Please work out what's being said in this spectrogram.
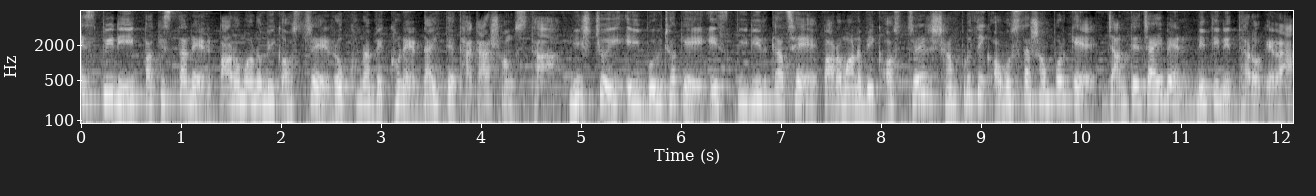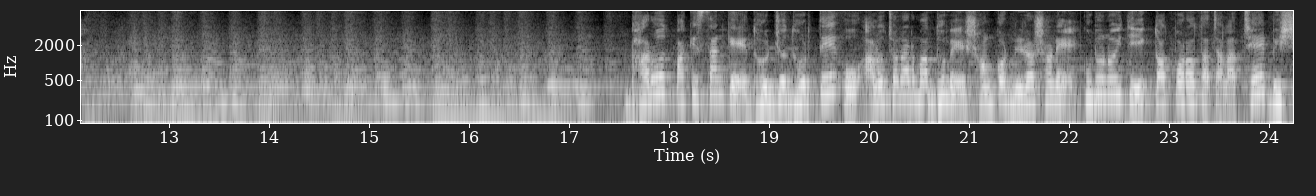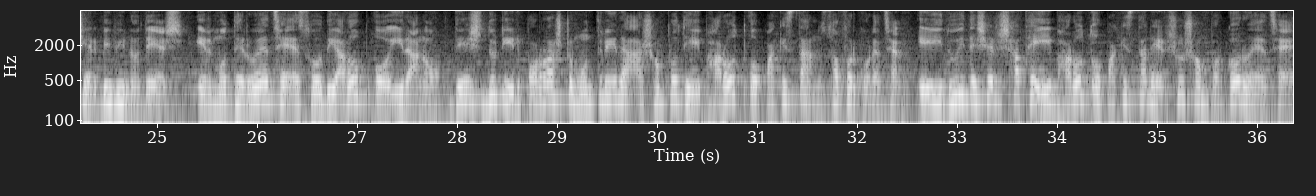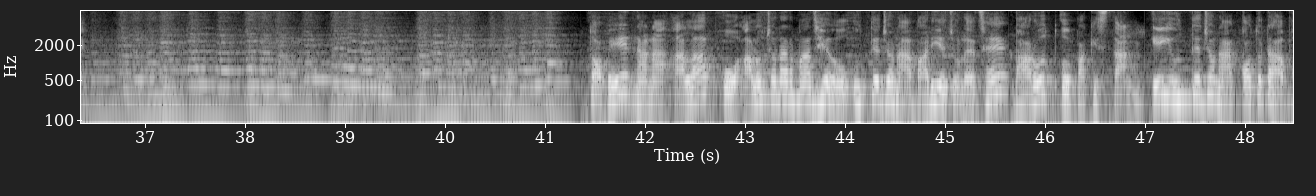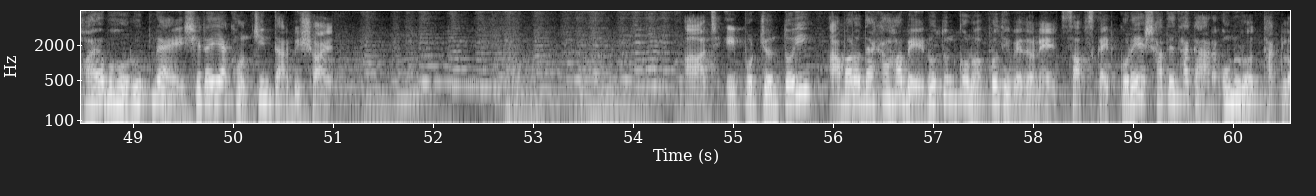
এসপিডি পাকিস্তানের পারমাণবিক অস্ত্রে রক্ষণাবেক্ষণের দায়িত্বে থাকা সংস্থা। নিশ্চয়ই এই বৈঠকে এসপিডির কাছে পারমাণবিক অস্ত্রের সাম্প্রতিক অবস্থা সম্পর্কে জানতে চাইবেন নীতি নির্ধারকেরা। ভারত পাকিস্তানকে ধৈর্য ধরতে ও আলোচনার মাধ্যমে সংকট নিরসনে কূটনৈতিক তৎপরতা চালাচ্ছে বিশ্বের বিভিন্ন দেশ। এর মধ্যে রয়েছে সৌদি আরব ও ইরানও। দেশ দুটির পররাষ্ট্রমন্ত্রীরা সম্প্রতি ভারত ও পাকিস্তান সফর করেছেন। এই দুই দেশের সাথেই ভারত ও পাকিস্তানের সুসম্পর্ক রয়েছে। তবে নানা আলাপ ও আলোচনার মাঝেও উত্তেজনা বাড়িয়ে চলেছে ভারত ও পাকিস্তান। এই উত্তেজনা কতটা ভয়াবহ রূপ নেয় সেটাই এখন চিন্তার বিষয়। আজ এই পর্যন্তই। আবারও দেখা হবে নতুন কোনো প্রতিবেদনে। সাবস্ক্রাইব করে সাথে থাকার অনুরোধ থাকল।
